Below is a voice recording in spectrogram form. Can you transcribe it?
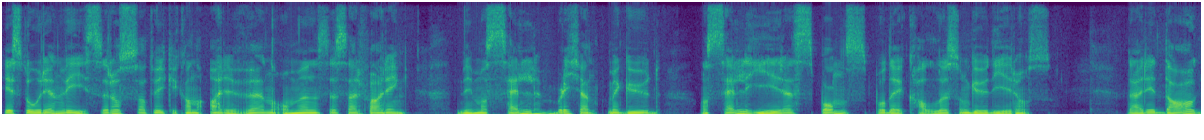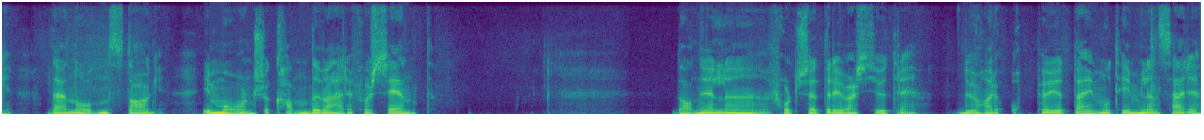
Historien viser oss at vi ikke kan arve en omvendelseserfaring, vi må selv bli kjent med Gud og selv gi respons på det kallet som Gud gir oss. Det er i dag det er nådens dag, i morgen så kan det være for sent. Daniel eh, fortsetter i vers 23. Du har opphøyet deg mot himmelens herre.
